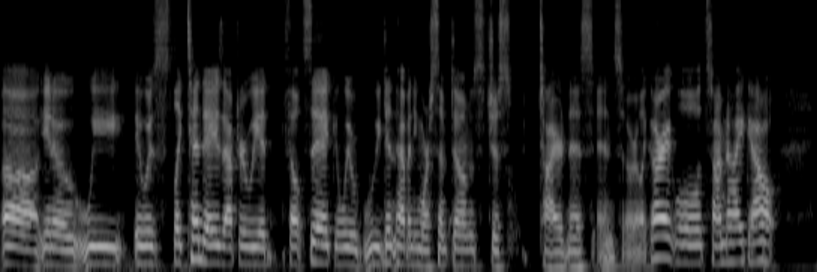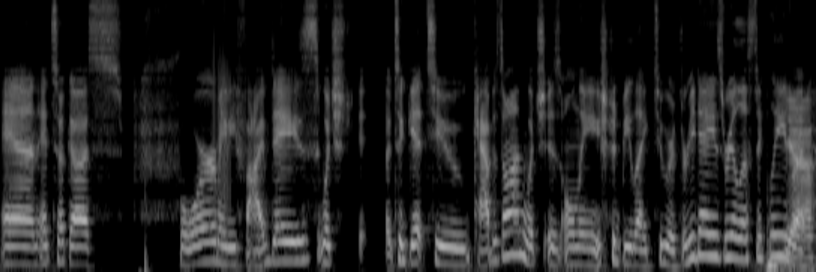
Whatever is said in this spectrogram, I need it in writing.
uh, you know, we, it was like 10 days after we had felt sick and we, we didn't have any more symptoms, just tiredness. And so we're like, all right, well, it's time to hike out. And it took us four, maybe five days, which to get to Cabazon, which is only should be like two or three days realistically. Yeah. But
